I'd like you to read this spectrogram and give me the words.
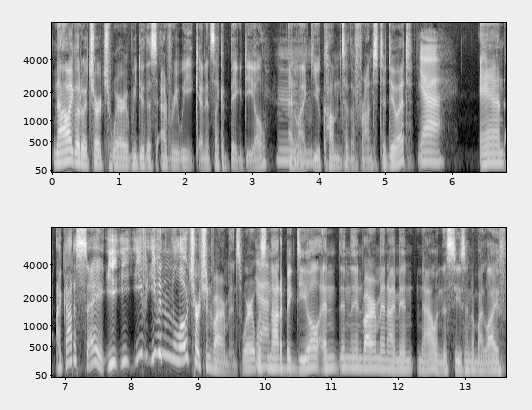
now I go to a church where we do this every week and it's like a big deal and Mm. like you come to the front to do it. Yeah. And I got to say, e- e- even in the low church environments where it was not a big deal and in the environment I'm in now in this season of my life,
